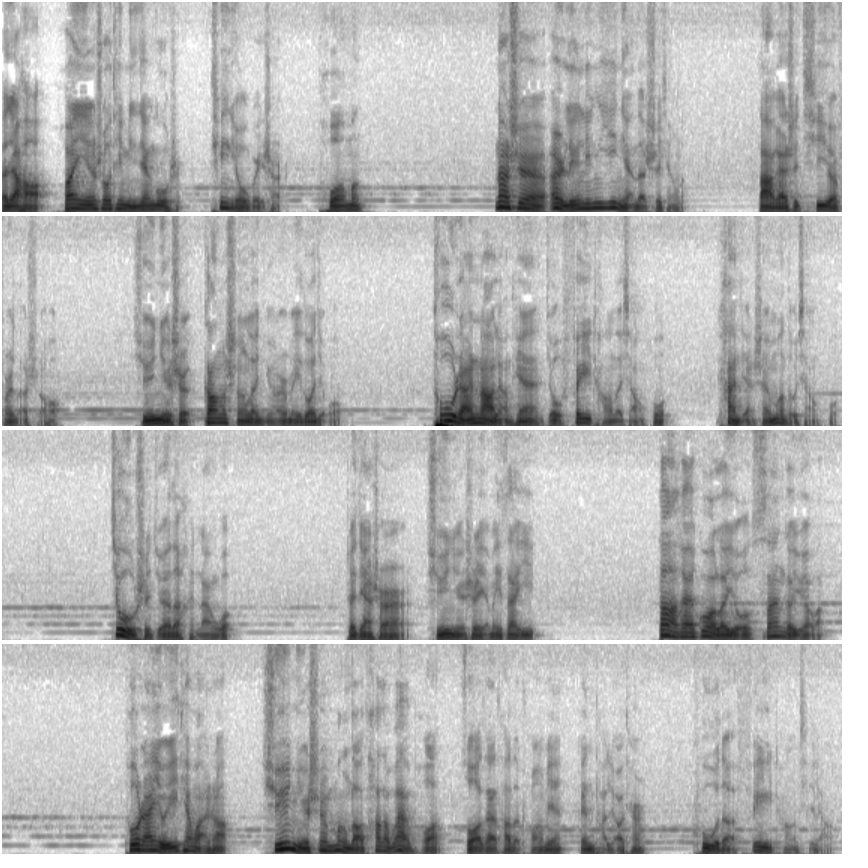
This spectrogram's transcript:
大家好，欢迎收听民间故事《听有鬼事儿》，托梦。那是二零零一年的事情了，大概是七月份的时候，徐女士刚生了女儿没多久，突然那两天就非常的想哭，看见什么都想哭，就是觉得很难过。这件事儿，徐女士也没在意。大概过了有三个月吧，突然有一天晚上，徐女士梦到她的外婆。坐在他的床边跟他聊天，哭得非常凄凉。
